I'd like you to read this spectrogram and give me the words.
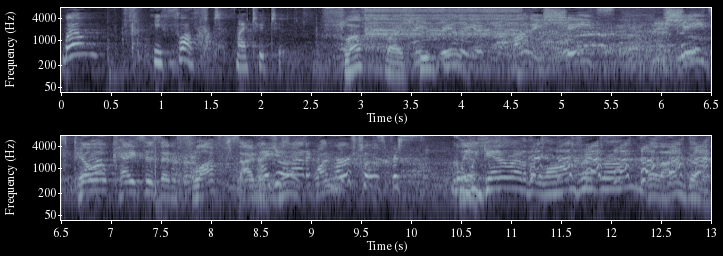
Well, he fluffed my tutu. Fluffed my She really is funny. Sheets, sheets, pillowcases, and fluffs. I mean, I do a lot of wonderful. commercials for. Could we get her out of the laundry room? Well, I'm gonna,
